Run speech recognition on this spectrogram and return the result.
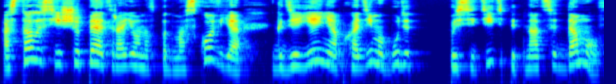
Осталось еще пять районов Подмосковья, где ей необходимо будет посетить 15 домов.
